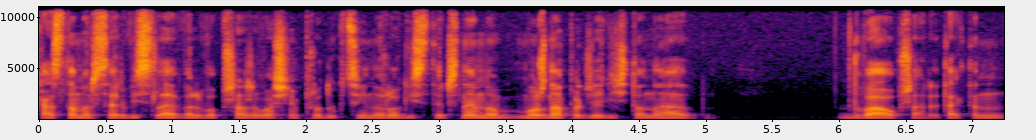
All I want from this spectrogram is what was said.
Customer Service Level w obszarze właśnie produkcyjno-logistycznym, no można podzielić to na dwa obszary, tak? Ten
